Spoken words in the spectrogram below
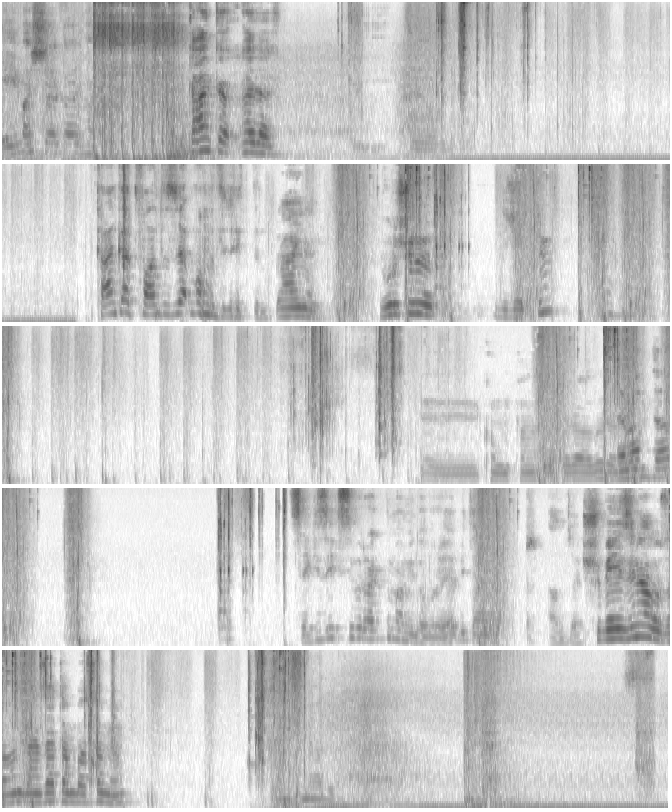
eğim aşağı kay. Ha. Kanka helal. Kanka fantezi yapma mı diyecektim. Aynen. Vuruşunu diyecektim. Ee, kompansatörü alırım. Devam devam. 8x'i bıraktım amigo buraya. Bir tane daha alacak. Şu benzini al o zaman. Ben zaten basamıyorum. Benzini alayım.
